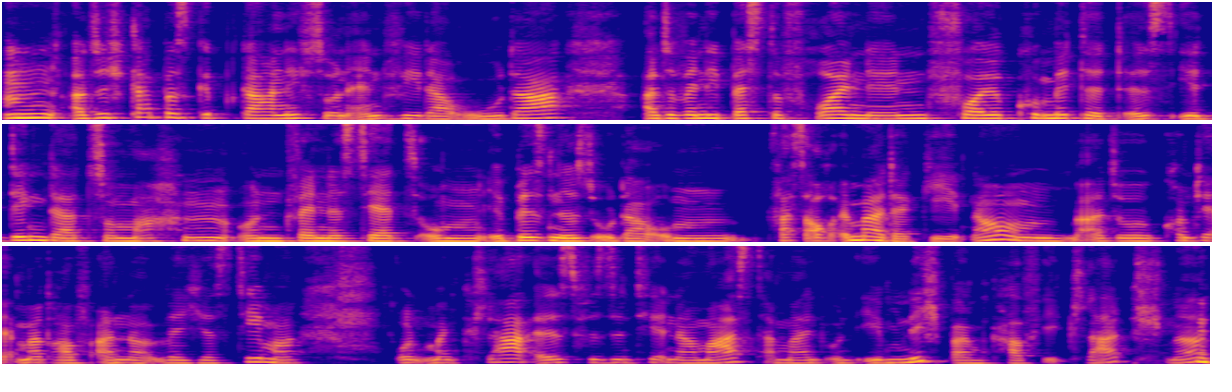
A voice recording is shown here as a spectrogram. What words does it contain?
Mm, also ich glaube, es gibt gar nicht so ein Entweder-Oder. Also wenn die beste Freundin voll committed ist, ihr Ding da zu machen und wenn es jetzt um ihr Business oder um was auch immer da geht, ne? Um, also kommt ja immer drauf an, welches Thema. Und man klar ist, wir sind hier in der Mastermind und eben nicht beim Kaffeeklatsch, ne?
